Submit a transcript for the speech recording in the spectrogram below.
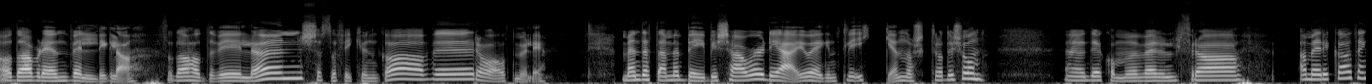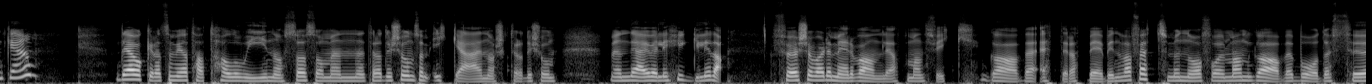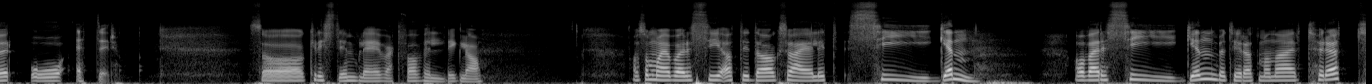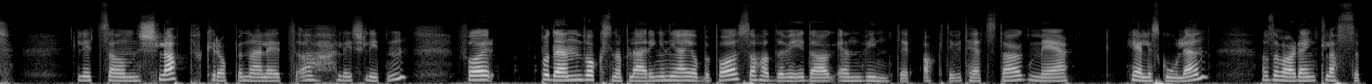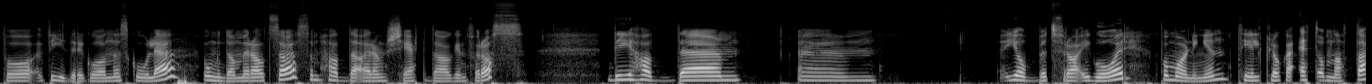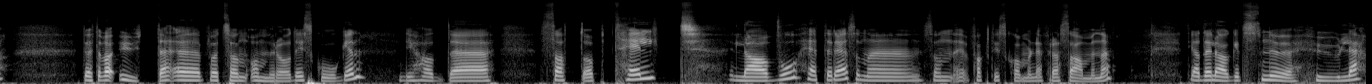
Og da ble hun veldig glad. Så da hadde vi lunsj, og så fikk hun gaver og alt mulig. Men dette med babyshower, det er jo egentlig ikke en norsk tradisjon. Eh, det kommer vel fra Amerika, tenker jeg. Det er akkurat som vi har tatt halloween også som en tradisjon som ikke er norsk tradisjon. Men det er jo veldig hyggelig, da. Før så var det mer vanlig at man fikk gave etter at babyen var født, men nå får man gave både før og etter. Så Kristin ble i hvert fall veldig glad. Og så må jeg bare si at i dag så er jeg litt sigen. Å være sigen betyr at man er trøtt, litt sånn slapp, kroppen er litt, åh, litt sliten. For på den voksenopplæringen jeg jobber på, så hadde vi i dag en vinteraktivitetsdag med hele skolen. Og så var det en klasse på videregående skole, ungdommer altså, som hadde arrangert dagen for oss. De hadde um, jobbet fra i går på morgenen til klokka ett om natta. Dette var ute uh, på et sånn område i skogen. De hadde satt opp telt Lavo heter det. Sånne, sånn, faktisk kommer det fra samene. De hadde laget snøhule.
